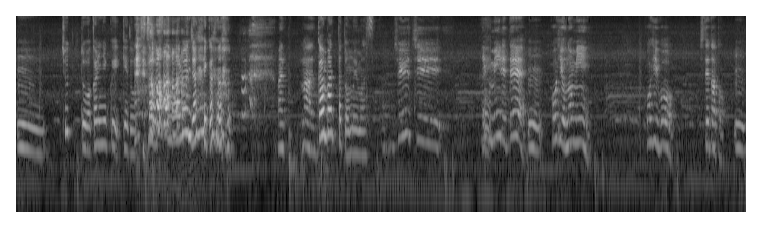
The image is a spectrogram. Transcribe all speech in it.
うん。ちょっと分かりにくいけど伝わるんじゃないかなまあ、まあ、頑張ったと思います。所有地に踏み入れて、うん、コーヒーを飲みコーヒーを捨てたと、うん、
